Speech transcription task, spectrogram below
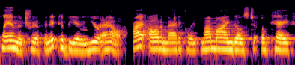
plan the trip, and it could be a year out. I automatically, my mind goes to, okay,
